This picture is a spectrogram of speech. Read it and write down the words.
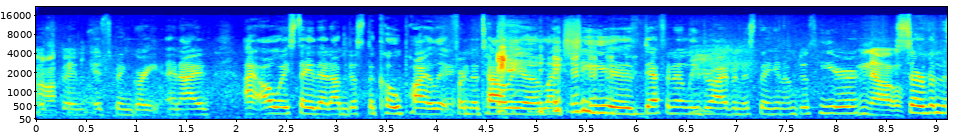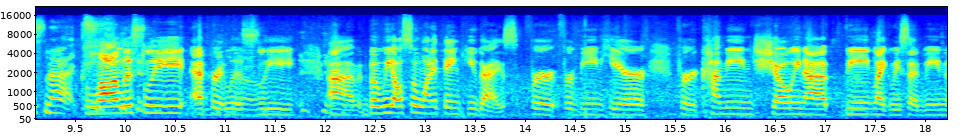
It's been it's been great, and I I always say that I'm just the co-pilot for Natalia. like she is definitely driving this thing, and I'm just here No. serving the snacks flawlessly, effortlessly. Um, but we also want to thank you guys for, for being here, for coming, showing up, being, like we said, being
